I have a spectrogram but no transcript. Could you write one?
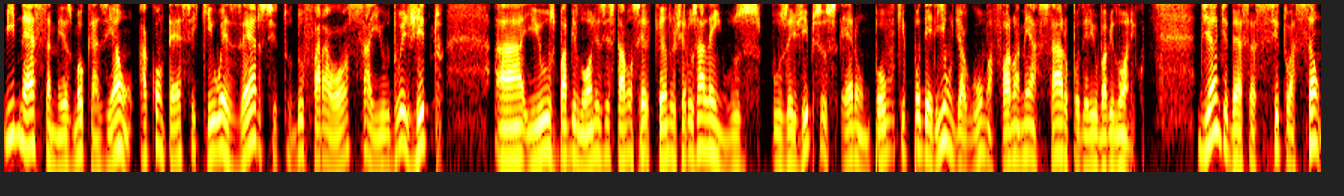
E nessa mesma ocasião, acontece que o exército do Faraó saiu do Egito ah, e os babilônios estavam cercando Jerusalém. Os, os egípcios eram um povo que poderiam, de alguma forma, ameaçar o poderio babilônico. Diante dessa situação,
